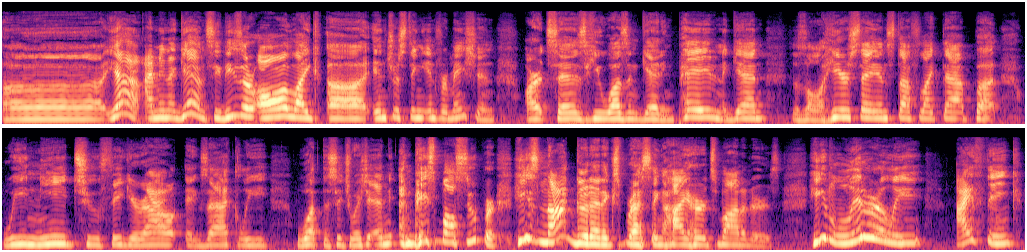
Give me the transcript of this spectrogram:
Uh, yeah. I mean, again, see, these are all like uh, interesting information. Art says he wasn't getting paid, and again, this is all hearsay and stuff like that. But we need to figure out exactly what the situation. And and baseball super, he's not good at expressing high hertz monitors. He literally, I think,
